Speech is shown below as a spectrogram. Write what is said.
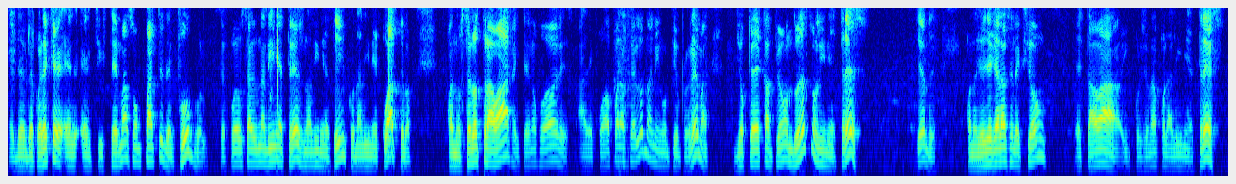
recuerde que el, el, sistema son partes del fútbol. Usted puede usar una línea de tres, una línea de cinco, una línea de cuatro cuando usted lo trabaja y tiene los jugadores adecuados para hacerlo, no hay ningún tipo de problema. Yo quedé campeón de Honduras con línea 3, ¿entiendes? Cuando yo llegué a la selección, estaba incursionado con la línea 3,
